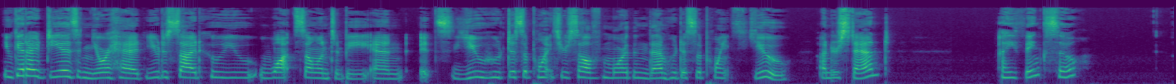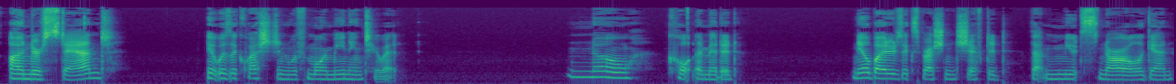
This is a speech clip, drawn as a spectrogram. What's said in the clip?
You get ideas in your head, you decide who you want someone to be, and it's you who disappoints yourself more than them who disappoints you. Understand? I think so. Understand? It was a question with more meaning to it. No, Colt admitted. Nailbiter's expression shifted, that mute snarl again.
